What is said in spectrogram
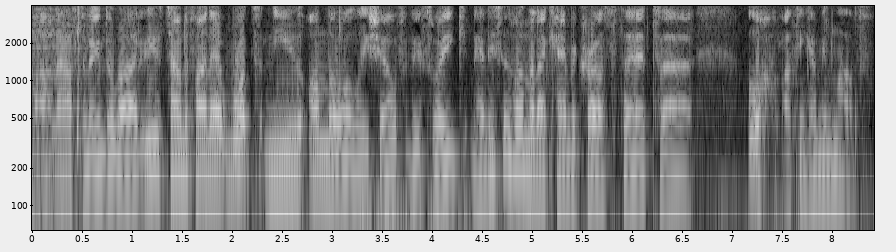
whoa. On Afternoon Delight, it is time to find out what's new on the lolly shelf for this week. Now, this is one that I came across that, uh, oh, I think I'm in love.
